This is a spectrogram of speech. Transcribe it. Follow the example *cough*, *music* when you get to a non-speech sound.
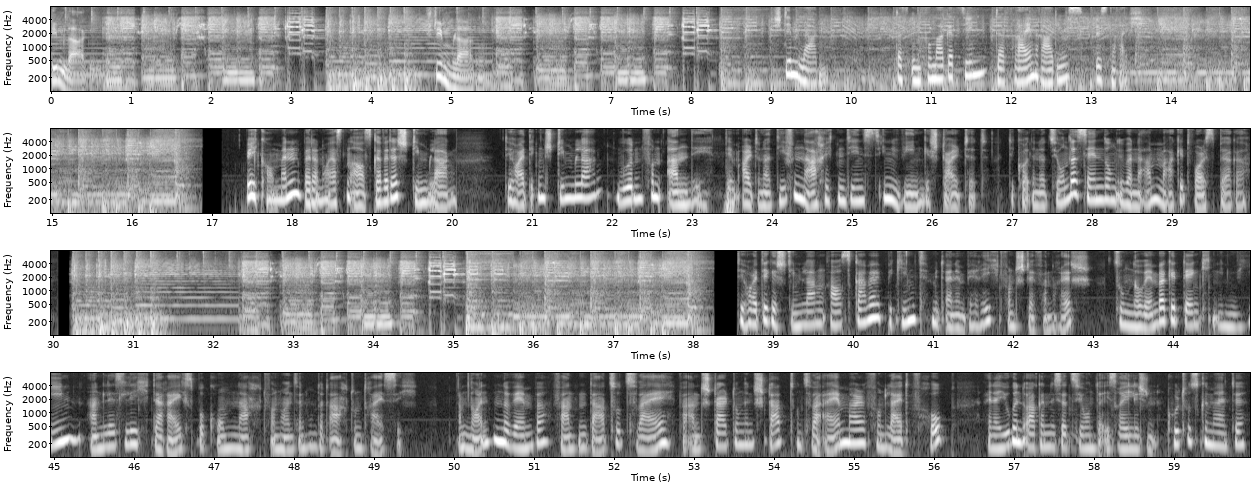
Stimmlagen. Stimmlagen. Stimmlagen. Das Infomagazin der Freien Radios Österreich. Willkommen bei der neuesten Ausgabe der Stimmlagen. Die heutigen Stimmlagen wurden von Andi, dem alternativen Nachrichtendienst in Wien, gestaltet. Die Koordination der Sendung übernahm Margit Wolfsberger. Die heutige Stimmlagenausgabe beginnt mit einem Bericht von Stefan Resch zum Novembergedenken in Wien anlässlich der Reichspogromnacht von 1938. Am 9. November fanden dazu zwei Veranstaltungen statt, und zwar einmal von Light of Hope, einer Jugendorganisation der israelischen Kultusgemeinde,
